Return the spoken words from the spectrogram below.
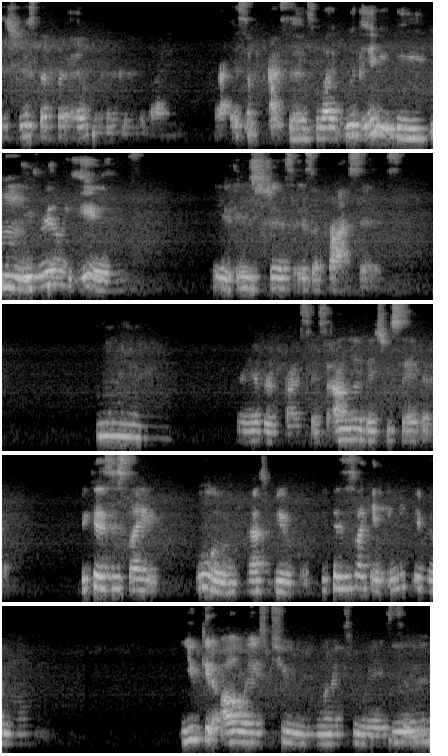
It's, just a forever, like, it's a process. Like with anything, Mm. it really is. It, it's just, it's a process. forever process. I love that you say that because it's like, ooh, that's beautiful. Because it's like at any given moment, you could always choose one or two ways to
